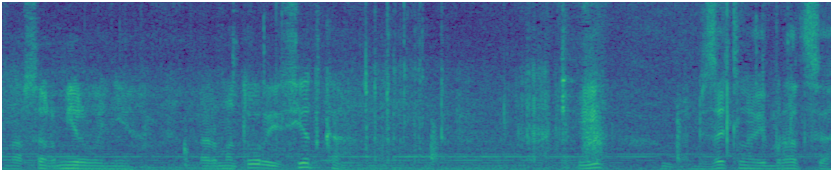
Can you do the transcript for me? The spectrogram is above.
У нас армирование арматуры и сетка. И обязательно вибрация.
